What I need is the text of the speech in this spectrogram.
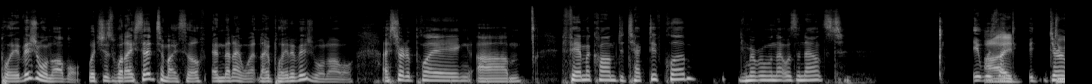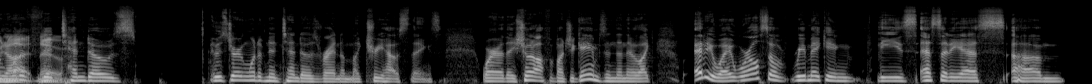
play a visual novel, which is what I said to myself, and then I went and I played a visual novel. I started playing um, Famicom Detective Club. You remember when that was announced? It was I like during one of know. Nintendo's it was during one of Nintendo's random like treehouse things where they showed off a bunch of games and then they're like, anyway, we're also remaking these SNES um,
